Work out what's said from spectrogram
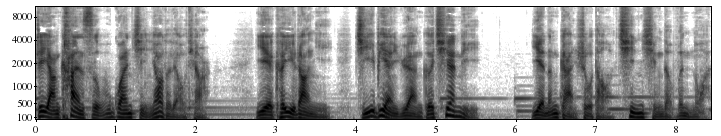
这样看似无关紧要的聊天也可以让你即便远隔千里，也能感受到亲情的温暖。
